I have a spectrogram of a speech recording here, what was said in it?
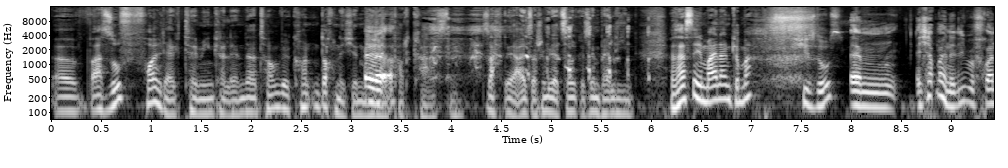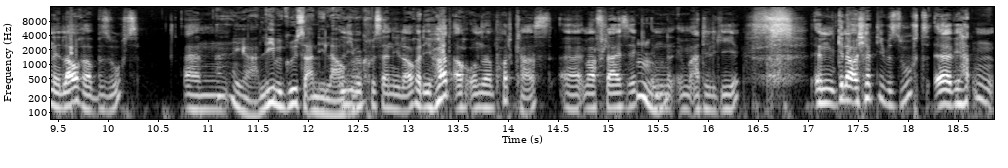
äh, war so voll der Terminkalender, Tom, wir konnten doch nicht in Mailand Ja. podcasten, sagte er, als er schon wieder zurück ist in Berlin. Was hast du in Mailand gemacht? Schieß los. Ähm, ich habe meine liebe Freundin Laura besucht. Ähm, Ah ja, liebe Grüße an die Laura. Liebe Grüße an die Laura, die hört auch unseren Podcast, äh, immer fleißig Hm. in, im Atelier. Ähm, genau, ich habe die besucht. Äh, wir hatten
